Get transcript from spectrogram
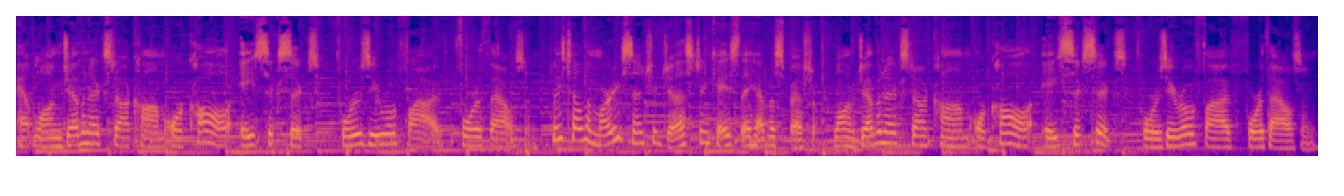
at longevinex.com or call 866 405 4000. Please tell them Martie sent you just in case they have a special. longevinex.com or call 866 405 4000.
